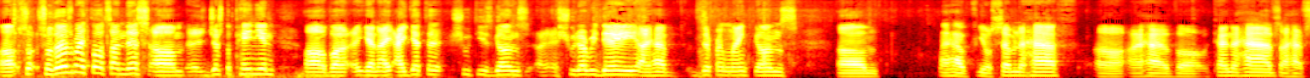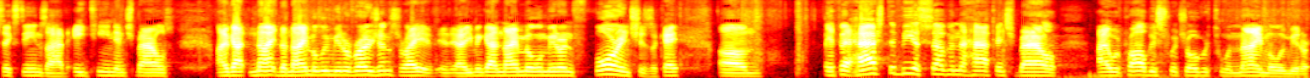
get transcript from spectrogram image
Uh, so, so there's my thoughts on this. Um, just opinion, uh, but again, I, I, get to shoot these guns. I shoot every day. I have different length guns. Um, I have, you know, seven and a half. Uh, I have uh, ten and a halves. I have 16s. I have 18 inch barrels. I've got nine, the nine millimeter versions, right? I even got nine millimeter and four inches. Okay. Um, if it has to be a seven and a half inch barrel, I would probably switch over to a nine millimeter.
